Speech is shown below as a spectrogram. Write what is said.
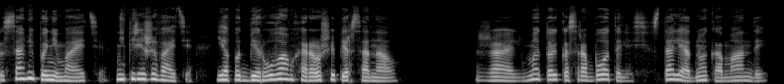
Сами понимаете. Не переживайте. Я подберу вам хороший персонал». Жаль, мы только сработались, стали одной командой.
